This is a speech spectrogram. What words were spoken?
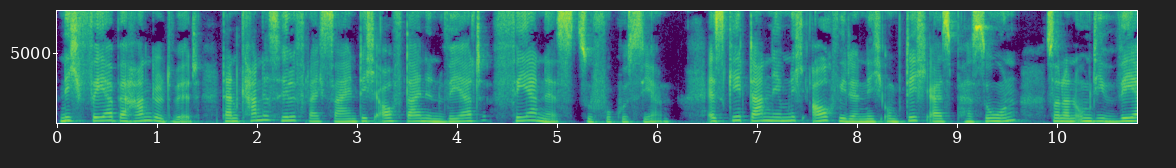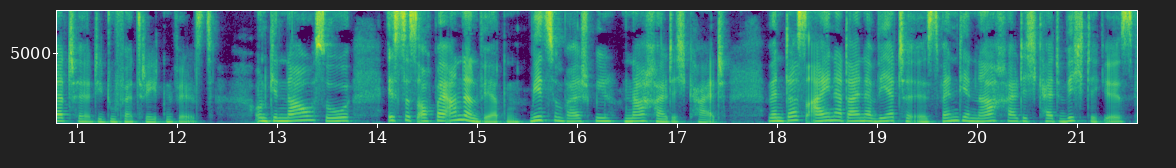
nicht fair behandelt wird, dann kann es hilfreich sein, dich auf deinen Wert Fairness zu fokussieren. Es geht dann nämlich auch wieder nicht um dich als Person, sondern um die Werte, die du vertreten willst. Und genauso ist es auch bei anderen Werten, wie zum Beispiel Nachhaltigkeit. Wenn das einer deiner Werte ist, wenn dir Nachhaltigkeit wichtig ist,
